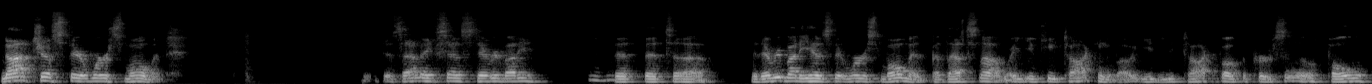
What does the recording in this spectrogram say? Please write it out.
not just their worst moment. Does that make sense to everybody? Mhm. That that uh that everybody has their worst moment, but that's not what you keep talking about. You, you talk about the person in a full,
